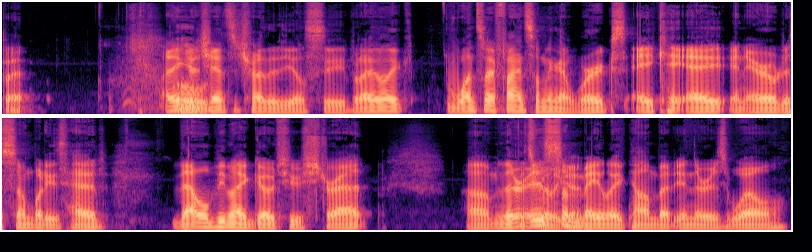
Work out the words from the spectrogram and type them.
but i didn't get a chance to try the dlc but i like once i find something that works aka an arrow to somebody's head that will be my go-to strat um there That's is really some good. melee combat in there as well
